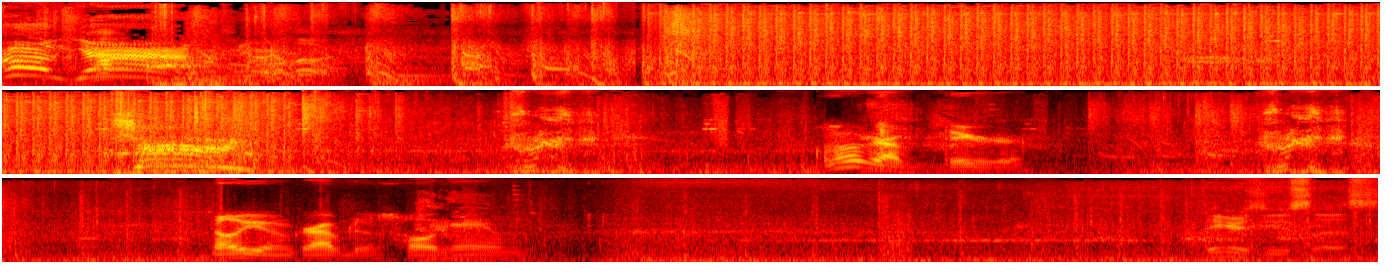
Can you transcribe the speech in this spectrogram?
Oh yeah. I I'm gonna grab Digger. No, you even grabbed this whole game. Digger's useless.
